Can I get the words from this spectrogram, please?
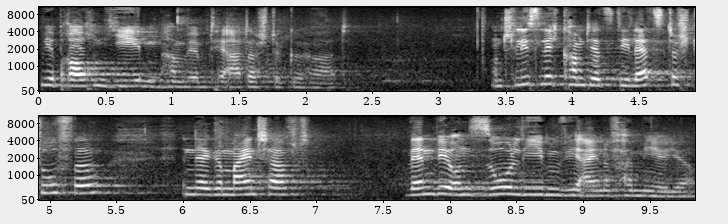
Wir brauchen jeden, haben wir im Theaterstück gehört. Und schließlich kommt jetzt die letzte Stufe in der Gemeinschaft, wenn wir uns so lieben wie eine Familie.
